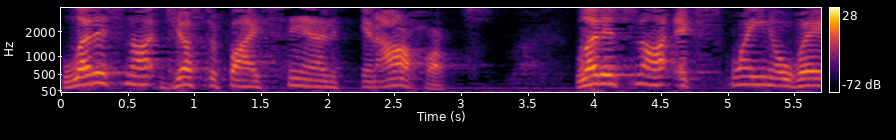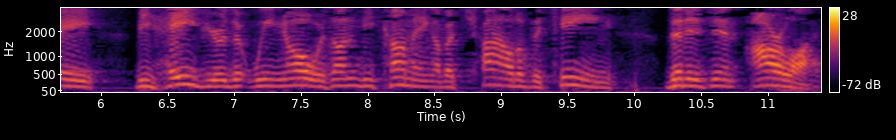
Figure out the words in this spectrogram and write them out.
Let us not justify sin in our hearts. Let us not explain away behavior that we know is unbecoming of a child of the King that is in our lives.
